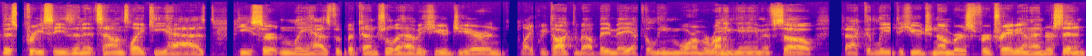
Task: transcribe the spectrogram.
this preseason, it sounds like he has. He certainly has the potential to have a huge year. And like we talked about, they may have to lean more on the running game. If so, that could lead to huge numbers for TreVeyon Henderson and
